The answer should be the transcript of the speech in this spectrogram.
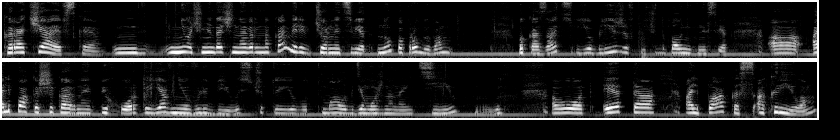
карачаевская. Не очень удачно, наверное, на камере черный цвет, но попробую вам показать ее ближе, включу дополнительный свет. А, альпака шикарная пехорка, я в нее влюбилась, что-то ее вот мало где можно найти. Вот, это альпака с акрилом.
